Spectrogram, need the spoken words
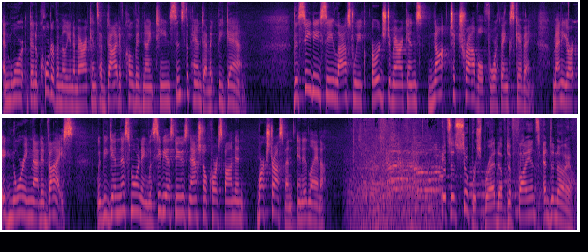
and more than a quarter of a million Americans have died of COVID 19 since the pandemic began. The CDC last week urged Americans not to travel for Thanksgiving. Many are ignoring that advice. We begin this morning with CBS News national correspondent Mark Strassmann in Atlanta. It's a super spread of defiance and denial.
